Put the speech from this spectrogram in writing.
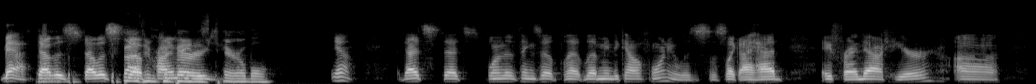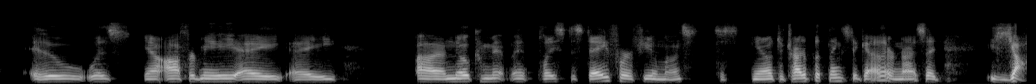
Yeah, that uh, was that was the bathroom the primary. Terrible. Yeah, that's that's one of the things that led me to California was just like I had a friend out here uh, who was you know offered me a a uh, no commitment place to stay for a few months to you know to try to put things together. And i said yeah.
